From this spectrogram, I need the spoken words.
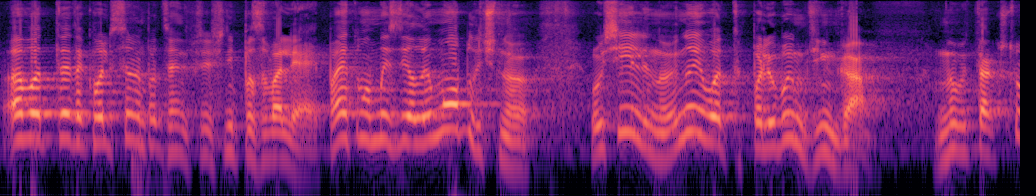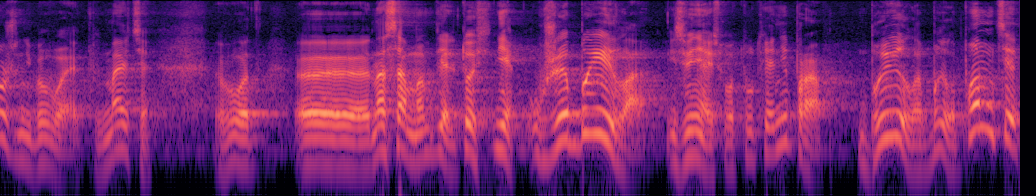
А вот это квалифицированный пациент не позволяет. Поэтому мы сделаем облачную, усиленную, ну и вот по любым деньгам. Ну, так что же не бывает, понимаете? Вот, э, на самом деле, то есть, нет, уже было, извиняюсь, вот тут я не прав, было, было. Помните,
